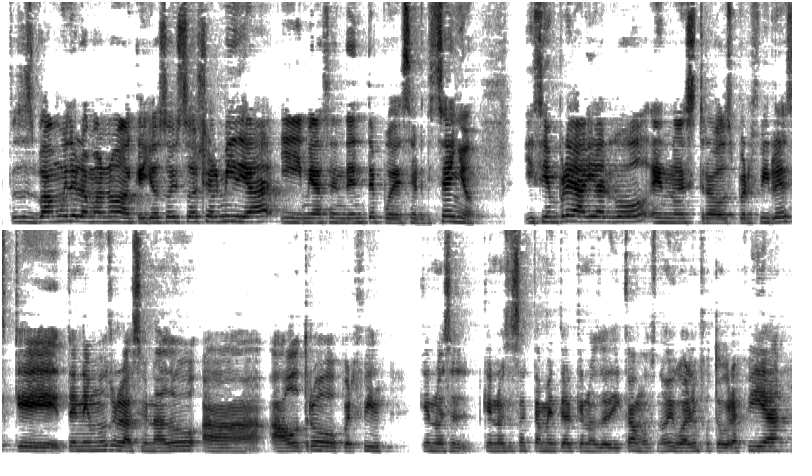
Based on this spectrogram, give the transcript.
Entonces va muy de la mano a que yo soy social media y mi ascendente puede ser diseño. Y siempre hay algo en nuestros perfiles que tenemos relacionado a, a otro perfil que no, es el, que no es exactamente al que nos dedicamos, ¿no? Igual en fotografía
